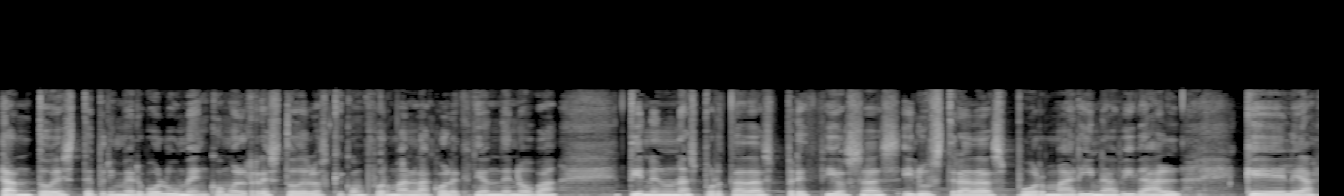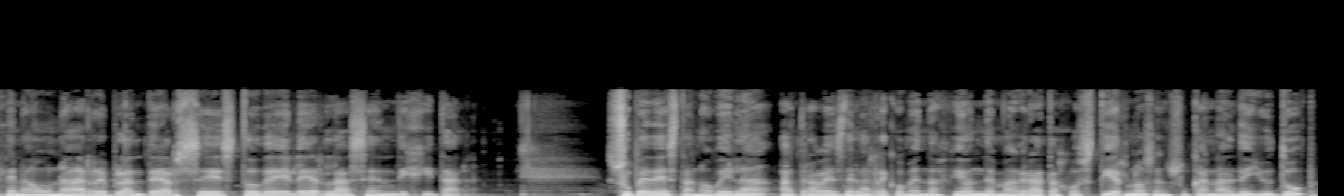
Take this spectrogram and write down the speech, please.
Tanto este primer volumen como el resto de los que conforman la colección de Nova tienen unas portadas preciosas ilustradas por Marina Vidal que le hacen a una replantearse esto de leerlas en digital. Supe de esta novela a través de la recomendación de Magrata Tiernos en su canal de YouTube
